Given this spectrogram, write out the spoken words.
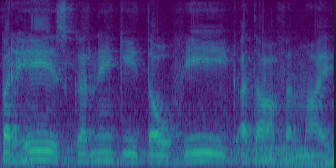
پرہیز کرنے کی توفیق عطا فرمائے۔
